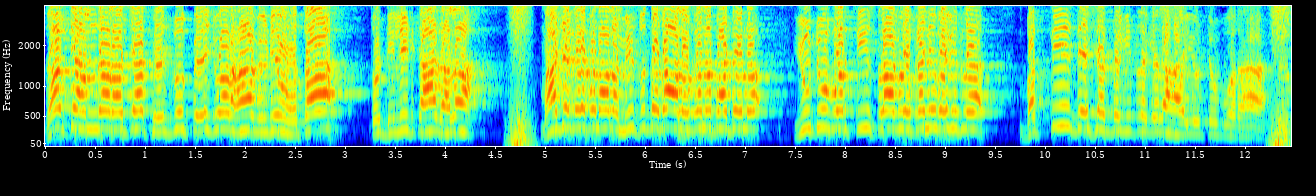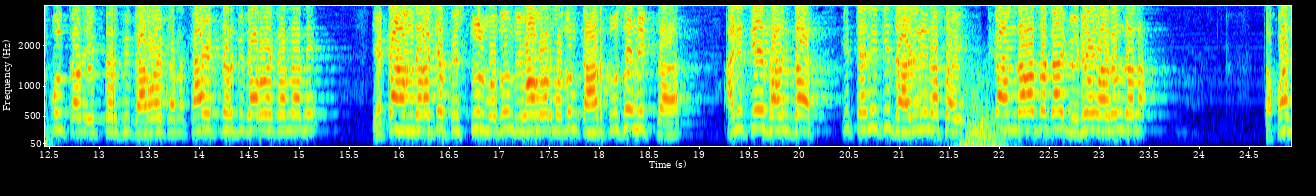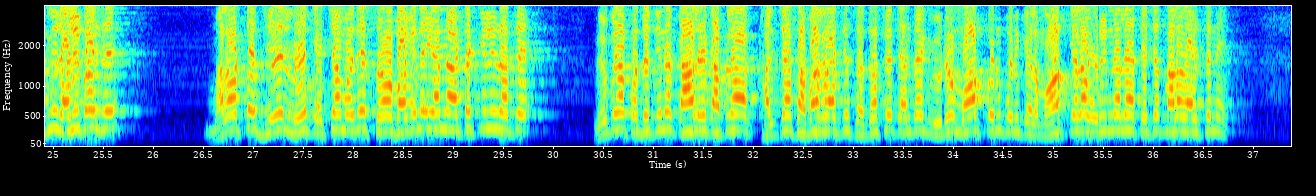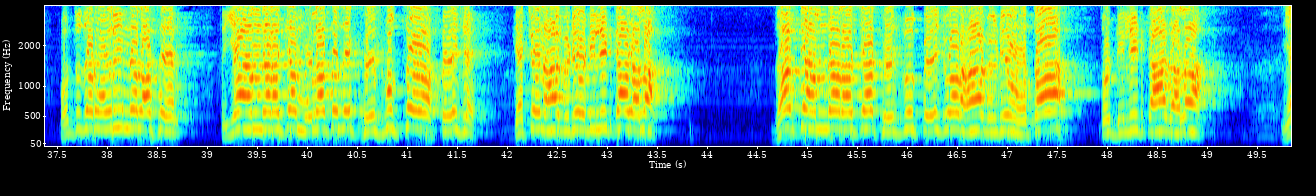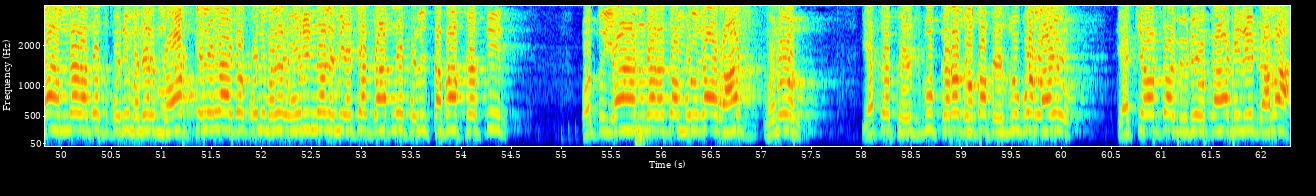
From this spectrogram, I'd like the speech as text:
जर त्या आमदाराच्या फेसबुक पेजवर हा व्हिडिओ होता तो डिलीट का झाला? माझ्याकडे पण आला. मी सुद्धा दहा लोकांना पाठवलं. युट्यूबवर तीस लाख लोकांनी बघितलं. बत्तीस देशात बघितलं गेलं हा युट्यूबवर हा. बिलकुल एकतर्फी कारवाई करणार काय एकतर्फी कारवाई करणार नाही? एका आमदाराच्या पिस्तूल मधून रिव्हॉल्वर मधून काडतुस निघतात आणि ते सांगतात की त्यांनी ती झाडली नसावी. एका आमदाराचा काय व्हिडिओ व्हायरल झाला? तपासणी झाली पाहिजे. मला वाटतं जे लोक याच्यामध्ये सहभागी नाही यांना अटक केली जाते वेगवेगळ्या पद्धतीनं काल एक आपल्या खालच्या सभागृहाचे सदस्य त्यांचा एक व्हिडिओ मॉप करून कोणी केला. मॉप केला ओरिजिनल आहे त्याच्यात मला जायचं नाही. परंतु जर ओरिजिनल असेल तर या आमदाराच्या मुलाचं एक फेसबुकचं पेज आहे त्याच्यावर हा व्हिडिओ डिलीट का झाला? जर त्या आमदाराच्या फेसबुक पेजवर हा व्हिडिओ होता तो डिलीट का झाला? या आमदाराचा कोणी म्हणेल मॉप केलेला आहे का? कोणी म्हणेल ओरिजिनल मी याच्यात जात नाही पोलीस तपास करतील. परंतु या आमदाराचा मुलगा राज म्हणून याचा फेसबुक करत होता फेसबुकवर लाईव्ह. त्याच्यावरचा व्हिडिओ का डिलीट झाला?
